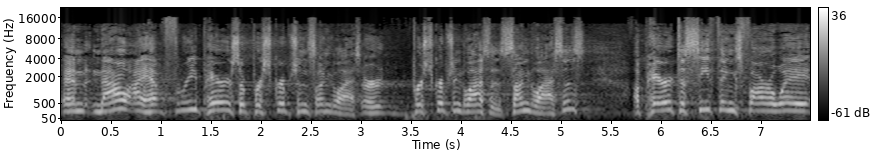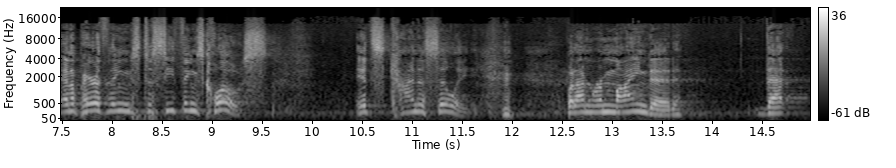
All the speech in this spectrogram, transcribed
And now I have three pairs of prescription sunglasses, or prescription glasses, sunglasses, a pair to see things far away, and a pair of things to see things close. It's kind of silly. but I'm reminded that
